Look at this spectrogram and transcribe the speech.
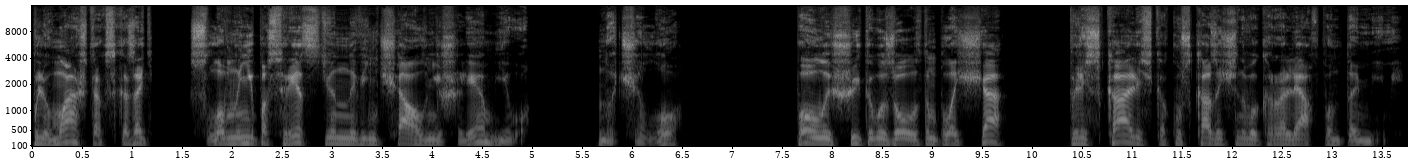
Плюмаж, так сказать, словно непосредственно венчал не шлем его, но чело. Полы сшитого золотом плаща плескались, как у сказочного короля в пантомиме.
